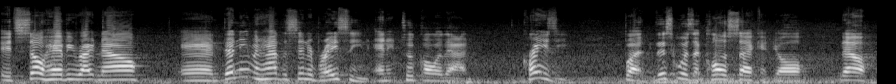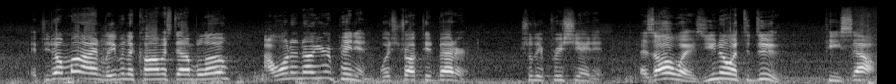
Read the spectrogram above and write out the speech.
It's so heavy right now, and doesn't even have the center bracing, and it took all of that. Crazy. But this was a close second, y'all. Now, if you don't mind, leaving the comments down below. I want to know your opinion. Which truck did better? Truly appreciate it. As always, you know what to do. Peace out.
